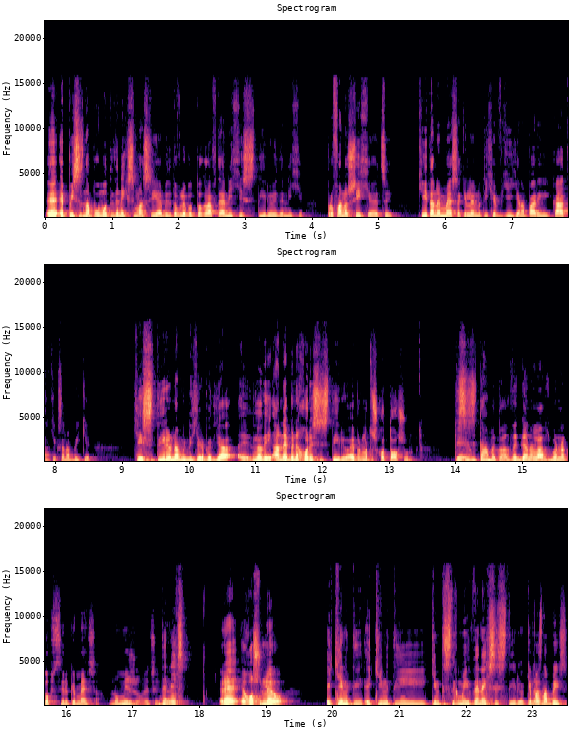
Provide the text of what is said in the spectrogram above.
Ε, Επίσης να πούμε ότι δεν έχει σημασία, επειδή το βλέπω ότι το γράφετε αν είχε εισιτήριο ή δεν είχε. Προφανώς είχε, έτσι. Και ήταν μέσα και λένε ότι είχε βγει για να πάρει κάτι και ξαναμπήκε. Και εισιτήριο να μην είχε, ρε παιδιά. Ε, δηλαδή, αν έμπαινε χωρίς εισιτήριο, έπρεπε να το σκοτώσουν. Τι συζητάμε τώρα; Αν δεν κάνω λάθος, μπορεί να κόψει στήριο και μέσα. Νομίζω έτσι. Δεν έχει. Ρε, εγώ σου λέω. Εκείνη τη, εκείνη τη, εκείνη τη στιγμή δεν έχεις εισιτήριο και πας να μπεις. Ε,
